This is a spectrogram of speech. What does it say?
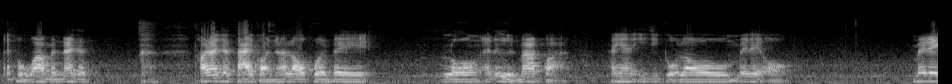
ไอยผมว่ามันน่าจะ เขาน่าจะตายก่อนนะ เราควรไปลองอันอื่นมากกว่า ถ้างั้นอิจิโกะเราไม่ได้ออก ไม่ได้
